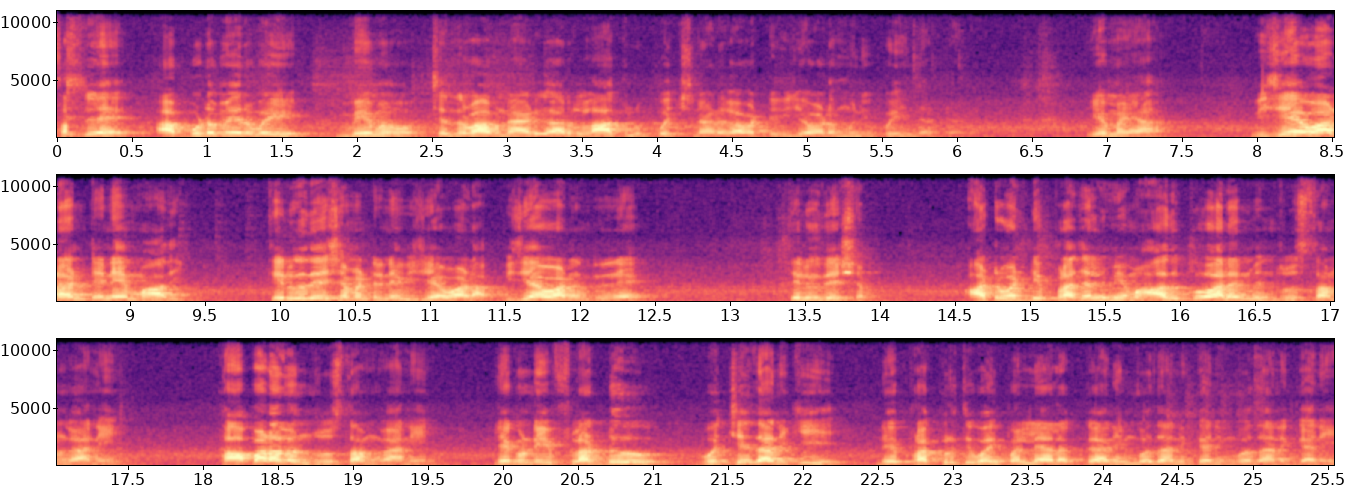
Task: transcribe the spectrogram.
సరే ఆ బుడమేరు పోయి మేము చంద్రబాబు నాయుడు గారు లాకులు వచ్చినాడు కాబట్టి విజయవాడ మునిగిపోయింది అంటాడు. ఏమయ్యా? విజయవాడ అంటేనే మాది తెలుగుదేశం అంటేనే విజయవాడ విజయవాడ అంటేనే తెలుగుదేశం. అటువంటి ప్రజల్ని మేము ఆదుకోవాలని మేము చూస్తాం కానీ కాపాడాలని చూస్తాం కానీ లేకుంటే ఈ ఫ్లడ్ వచ్చేదానికి లే ప్రకృతి వైఫల్యాలకు కానీ ఇంకో దానికి కానీ ఇంకో దానికి కానీ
